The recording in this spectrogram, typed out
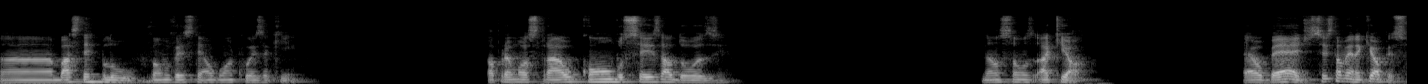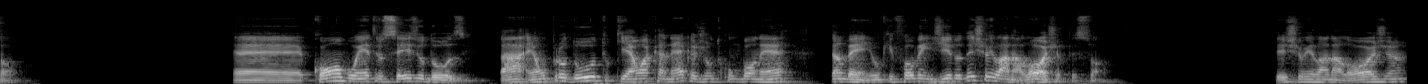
Uh, Buster Blue. Vamos ver se tem alguma coisa aqui. Só para mostrar o combo 6 ao 12. Não são os... Aqui, ó. É o badge. Vocês estão vendo aqui, ó, pessoal? É... Combo entre o 6 e o 12. Tá? É um produto que é uma caneca junto com um boné também. O que for vendido... Deixa eu ir lá na loja, pessoal. Deixa eu ir lá na loja.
